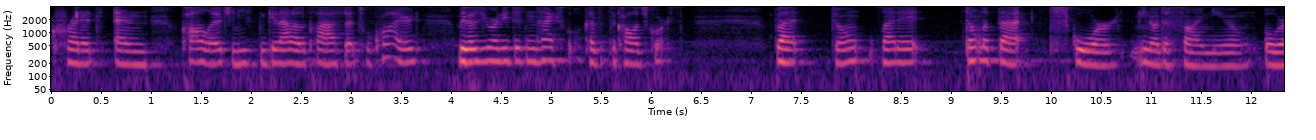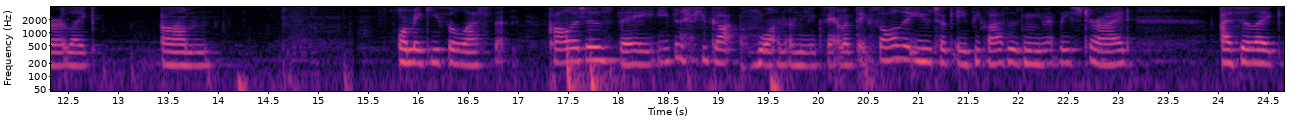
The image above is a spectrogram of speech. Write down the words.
credits and college, and you can get out of the class that's required because you already did in high school because it's a college course. But don't let it, don't let that score, you know, define you or like, um, or make you feel less than colleges, they even if you got one on the exam, if they saw that you took AP classes and you at least tried, I feel like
